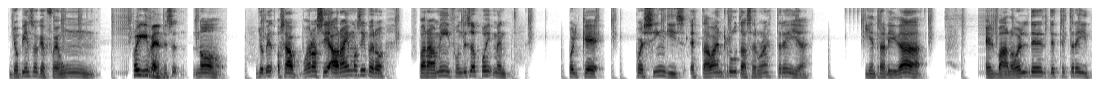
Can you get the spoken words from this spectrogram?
yo pienso que fue un. Fue given. no, yo pienso, o sea, bueno, sí, ahora mismo sí, pero para mí fue un disappointment porque Porzingis estaba en ruta a ser una estrella y en realidad el valor de, de este trade,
